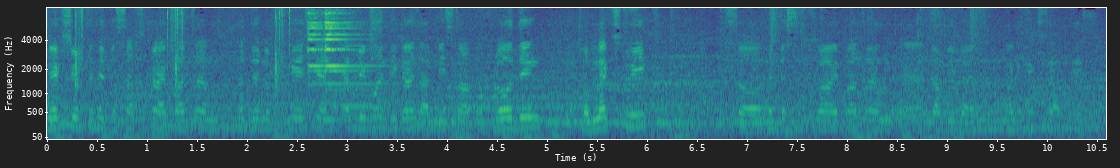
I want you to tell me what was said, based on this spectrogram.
Make sure to hit the subscribe button, hit the notification. Every Monday, guys, I'll be start uploading for next week. So hit the subscribe button and love you guys. Money kicks out. Peace.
